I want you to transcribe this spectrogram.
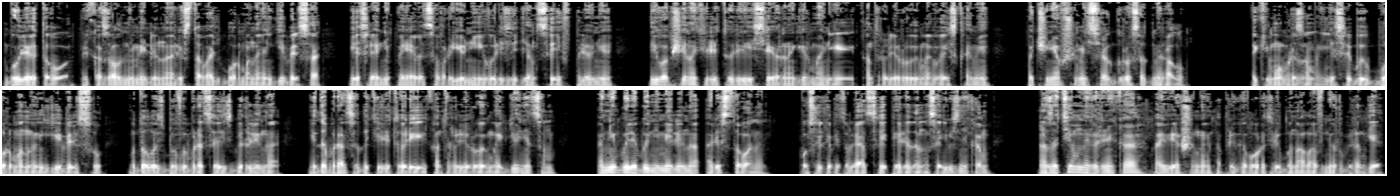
Более того, приказал немедленно арестовать Бормана и Геббельса, если они появятся в районе его резиденции в Плене и вообще на территории Северной Германии, контролируемой войсками, подчинявшимися Гросс-адмиралу. Таким образом, если бы Борману и Геббельсу удалось бы выбраться из Берлина и добраться до территории, контролируемой Дёницем, они были бы немедленно арестованы, после капитуляции переданы союзникам, а затем наверняка повешены по приговору трибунала в Нюрнберге,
